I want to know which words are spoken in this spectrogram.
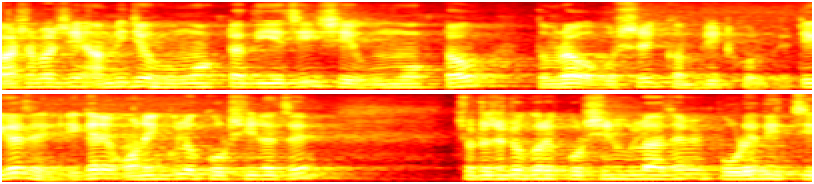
পাশাপাশি আমি যে হোমওয়ার্কটা দিয়েছি, সেই হোমওয়ার্কটাও তোমরা অবশ্যই কমপ্লিট করবে, ঠিক আছে? এখানে অনেকগুলো কোশ্চিন আছে, ছোটো ছোটো করে কোশ্চিনগুলো আছে, আমি পড়ে দিচ্ছি,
